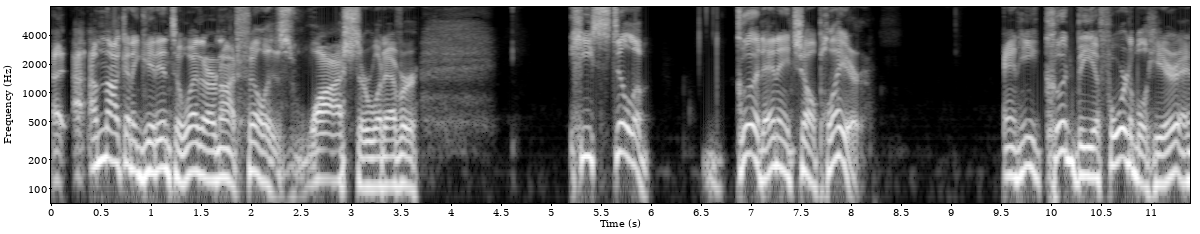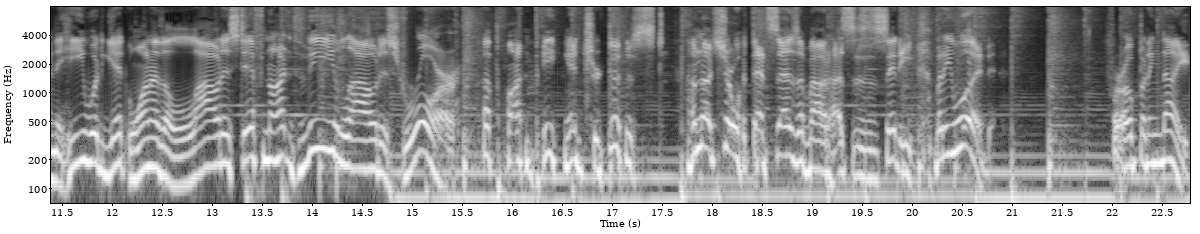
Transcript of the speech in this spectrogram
I, I'm not going to get into whether or not Phil is washed or whatever. He's still a good NHL player and he could be affordable here, and he would get one of the loudest, if not the loudest, roar upon being introduced. I'm not sure what that says about us as a city, but he would for opening night.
